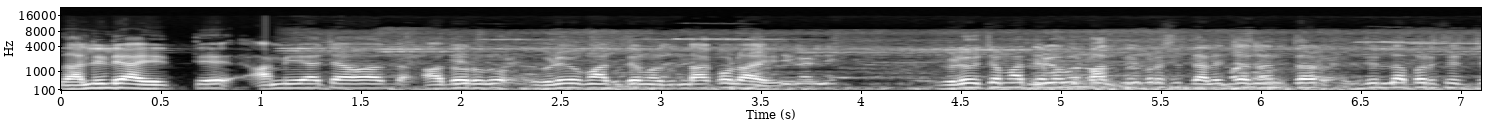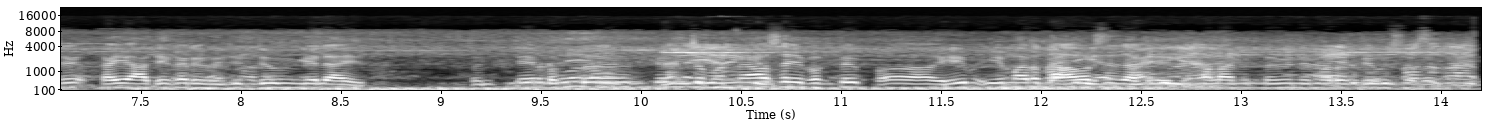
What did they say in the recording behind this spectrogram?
झालेली आहे. ते आम्ही याच्या आदर व्हिडिओ माध्यमातून दाखवलं आहे. व्हिडिओच्या माध्यमातून बातमी प्रसिद्ध झाल्याच्यानंतर जिल्हा परिषदचे काही अधिकारी व्हिजिट देऊन गेले आहेत. पण ते फक्त त्यांचं म्हणणं असं आहे फक्त ही इमारत दहा वर्ष झाली आहे, आम्ही नवीन इमारत देऊ शकत नाही.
